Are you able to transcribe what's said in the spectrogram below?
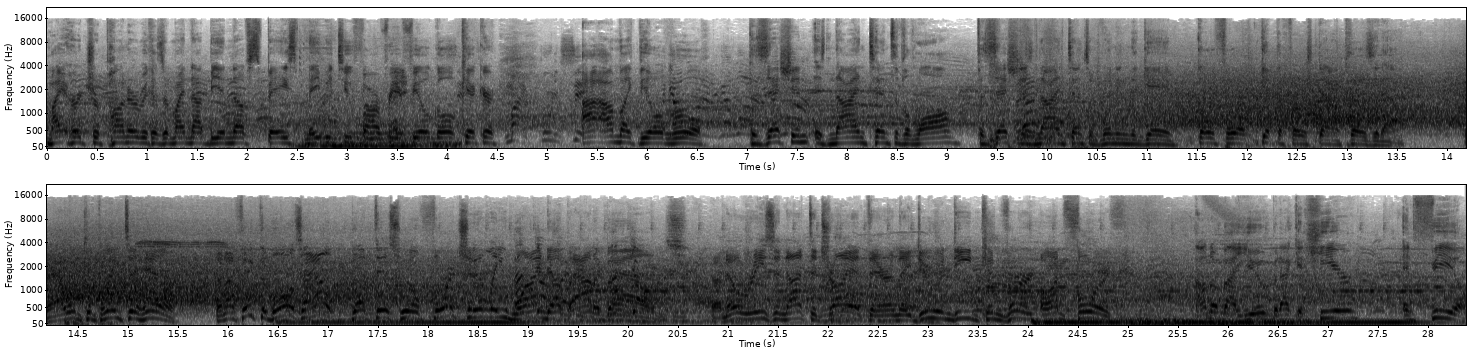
Might hurt your punter because there might not be enough space, maybe too far for your field goal kicker. I I'm like the old rule. Possession is nine-tenths of the law. Possession is nine-tenths of winning the game. Go for it. Get the first down. Close it out. That one complete to Hill. And I think the ball's out, but this will fortunately wind up out of bounds. Now, no reason not to try it there, and they do indeed convert on fourth. I don't know about you, but I could hear and feel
